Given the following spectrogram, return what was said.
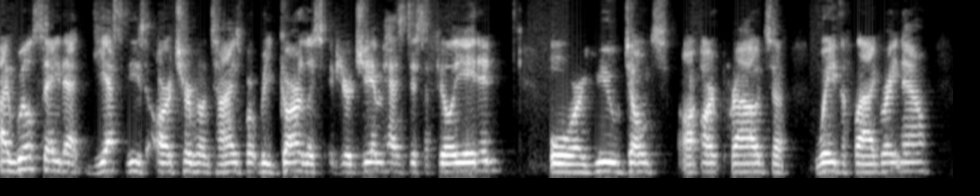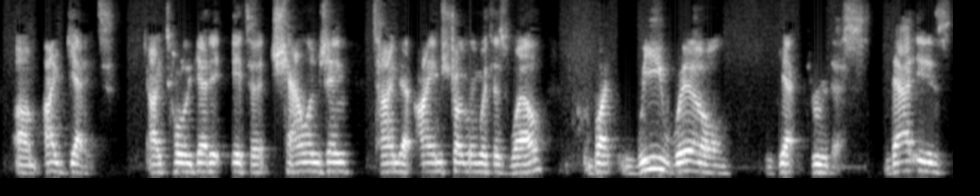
I will say that yes, these are turbulent times. But regardless, if your gym has disaffiliated or you don't aren't proud to wave the flag right now, um, I get it. I totally get it. It's a challenging time that I am struggling with as well. But we will get through this. That is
